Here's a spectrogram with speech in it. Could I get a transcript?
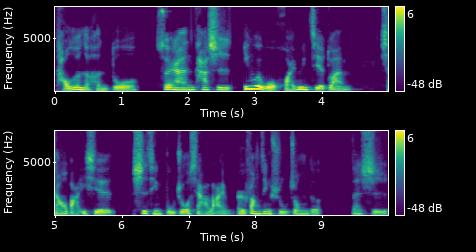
讨论了很多。虽然它是因为我怀孕阶段想要把一些事情捕捉下来而放进书中的，但是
